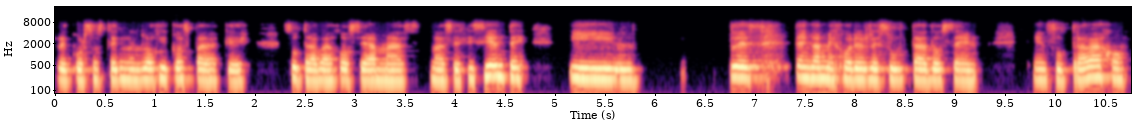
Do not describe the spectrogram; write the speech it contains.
recursos tecnológicos para que su trabajo sea más, más eficiente y pues tenga mejores resultados en, en su trabajo.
